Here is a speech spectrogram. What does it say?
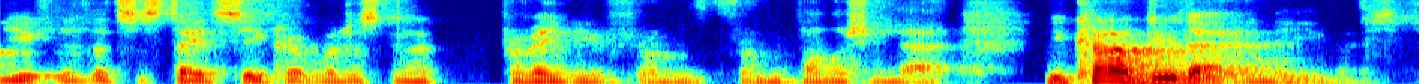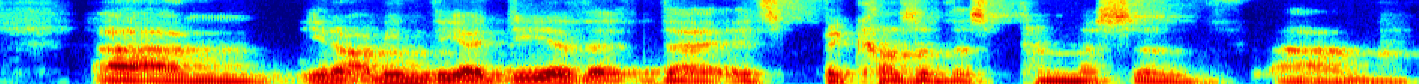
you, that's a state secret. We're just going to prevent you from from publishing that. You can't do that in the US. Um, you know, I mean, the idea that that it's because of this permissive um,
